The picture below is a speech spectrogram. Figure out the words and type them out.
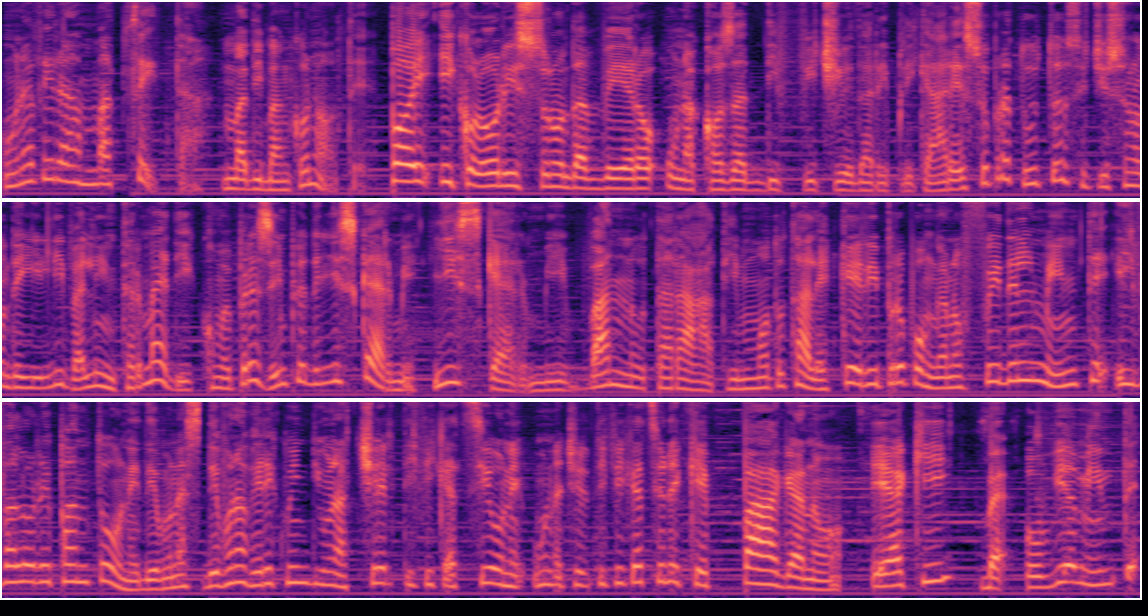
una vera mazzetta, ma di banconote. Poi i colori sono davvero una cosa difficile da replicare, soprattutto se ci sono dei livelli intermedi, come per esempio degli schermi. Gli schermi vanno tarati in modo tale che ripropongano fedelmente il valore pantone, devono, es- devono avere quindi una certificazione, una certificazione che pagano. E a chi? Beh, ovviamente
